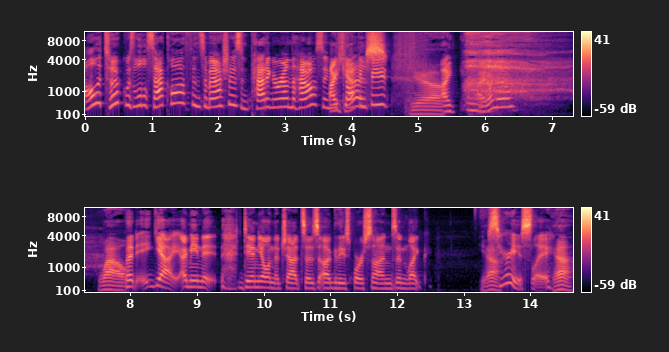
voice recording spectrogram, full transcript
all it took was a little sackcloth and some ashes and patting around the house and your I stocking guess. feet. Yeah. I I don't know. Wow. But uh, yeah, I mean, it, Daniel in the chat says, "Ugh, these poor sons," and like, yeah. seriously, Yeah.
